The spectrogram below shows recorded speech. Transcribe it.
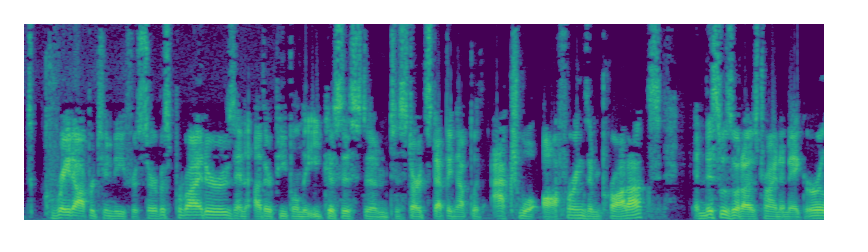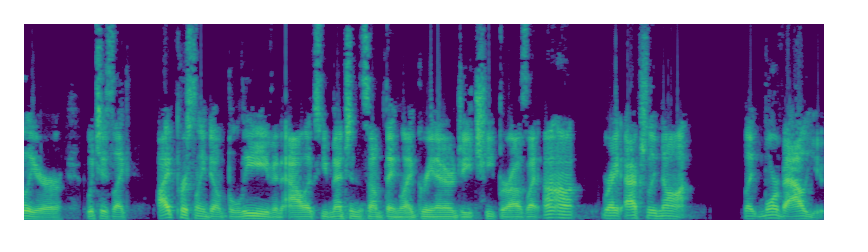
It's a great opportunity for service providers and other people in the ecosystem to start stepping up with actual offerings and products. And this was what I was trying to make earlier, which is like, I personally don't believe, and Alex, you mentioned something like green energy cheaper. I was like, uh uh right, actually not. Like more value.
